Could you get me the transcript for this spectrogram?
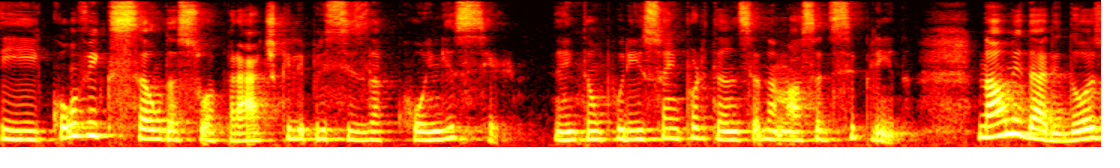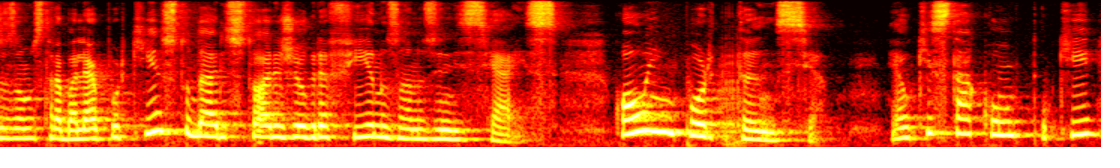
e convicção da sua prática, ele precisa conhecer. Né? Então, por isso a importância da nossa disciplina. Na unidade 2, nós vamos trabalhar por que estudar História e Geografia nos anos iniciais. Qual a importância? É o que está o que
